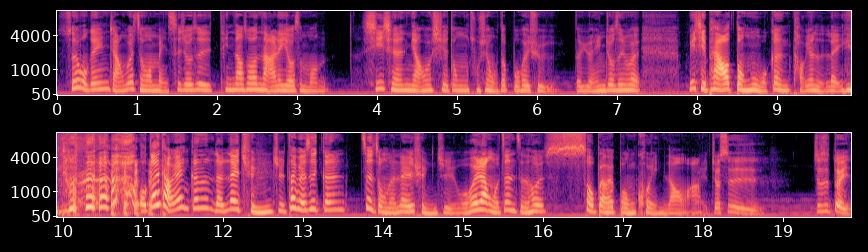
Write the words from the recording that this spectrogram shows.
所以我跟你讲，为什么每次就是听到说哪里有什么稀奇的鸟或稀奇的动物出现，我都不会去的原因，就是因为比起拍到动物，我更讨厌人类。我更讨厌跟人类群聚，特别是跟这种人类群聚，我会让我真的会受不了，会崩溃，你知道吗？就是就是对，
